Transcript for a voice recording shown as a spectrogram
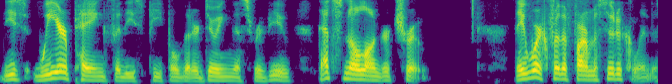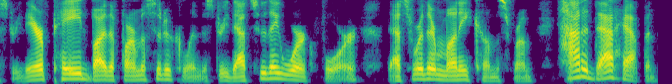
these we are paying for these people that are doing this review. That's no longer true. They work for the pharmaceutical industry. They are paid by the pharmaceutical industry. That's who they work for. That's where their money comes from. How did that happen?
